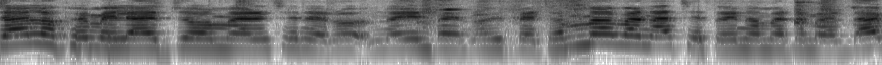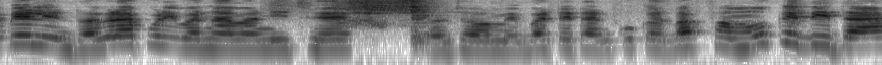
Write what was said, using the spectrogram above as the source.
ચાલો ફેમિલી આજ જો અમારે છે ને નયનભાઈ રોહિતભાઈ જમવાના છે, તો એના માટે મારે દાબેલી રગડાપુરી બનાવવાની છે. તો જો અમે બટેટા કુકર બાફવા મૂકી દીધા.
